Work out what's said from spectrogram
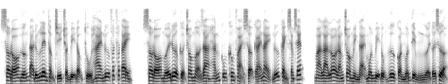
sau đó hướng đã đứng lên thậm chí chuẩn bị động thủ hai nữ phất phất tay, sau đó mới đưa cửa cho mở ra, hắn cũng không phải sợ cái này nữ cảnh xem xét, mà là lo lắng cho mình đại môn bị đụng hư còn muốn tìm người tới sửa,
